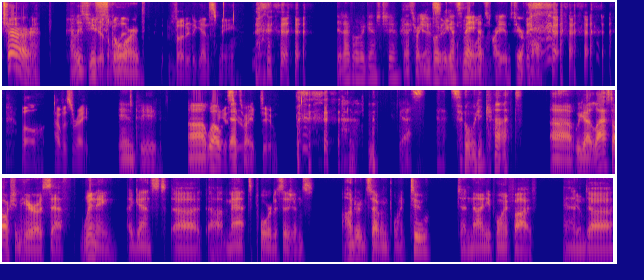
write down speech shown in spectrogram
sure. At least you You're the one that- scored. Voted against me. Did I vote against you? That's right. Yeah, you so voted you- against you me. That's won. right. It was your fault. well, I was right. Indeed. Uh, I well, guess that's you're right. too. Yes. So we got uh we got last auction hero Seth winning against uh, uh Matt's poor decisions 107.2 to 90.5 and uh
